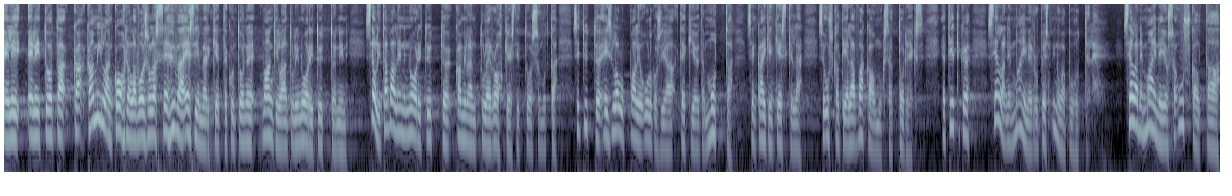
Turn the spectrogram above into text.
Eli, eli tuota, Kamillan kohdalla voisi olla se hyvä esimerkki, että kun tuonne vankilaan tuli nuori tyttö, niin se oli tavallinen nuori tyttö, Kamilan tulee rohkeasti tuossa, mutta se tyttö, ei sillä ollut paljon ulkoisia tekijöitä, mutta sen kaiken keskellä se uskalti elää vakaumuksessa todeksi. Ja tiedättekö, sellainen maine rupesi minua puhuttelemaan. Sellainen maine, jossa uskaltaa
